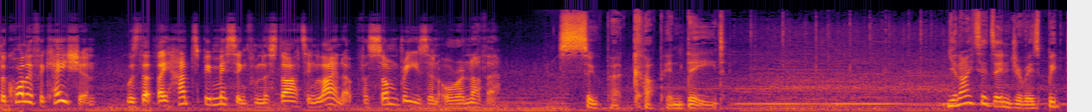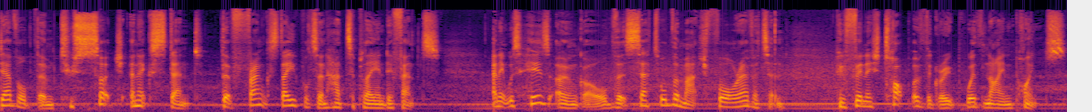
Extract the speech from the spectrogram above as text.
The qualification was that they had to be missing from the starting lineup for some reason or another. Super Cup indeed. United's injuries bedevilled them to such an extent that Frank Stapleton had to play in defence, and it was his own goal that settled the match for Everton, who finished top of the group with nine points.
